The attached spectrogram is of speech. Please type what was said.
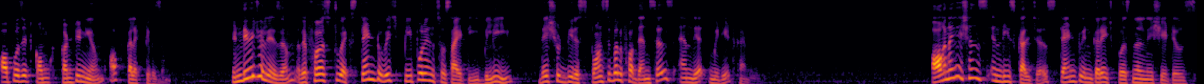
opposite continuum of collectivism. Individualism refers to extent to which people in society believe they should be responsible for themselves and their immediate family. Organizations in these cultures tend to encourage personal initiatives,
